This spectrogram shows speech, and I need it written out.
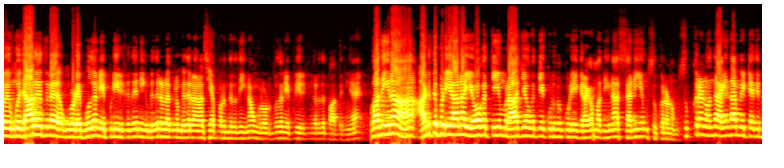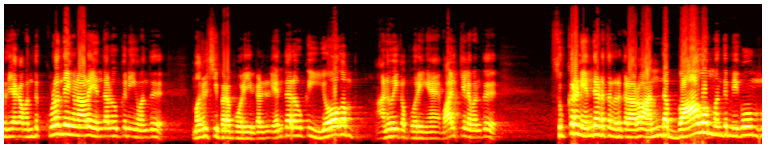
ஸோ உங்கள் ஜாதகத்தில் உங்களுடைய புதன் எப்படி இருக்குது? நீங்கள் மிதன லக்னம் மிதன ராசியாக பிறந்திருந்தீங்கன்னா உங்களோட புதன் எப்படி இருக்குங்கிறது பார்த்துக்குங்க. பார்த்தீங்கன்னா அடுத்தபடியான யோகத்தையும் ராஜயோகத்தையும் கொடுக்கக்கூடிய கிரகம் பார்த்தீங்கன்னா சனியும் சுக்கிரனும். சுக்கரன் வந்து ஐந்தாம் வீட்டு அதிபதியாக வந்து குழந்தைங்களால எந்த அளவுக்கு நீங்கள் வந்து மகிழ்ச்சி பெற போறீர்கள்? எந்த அளவுக்கு யோகம் அனுபவிக்க போறீங்க? வாழ்க்கையில் வந்து சுக்கரன் எந்த இடத்துல இருக்கிறாரோ அந்த பாவம் வந்து மிகவும்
